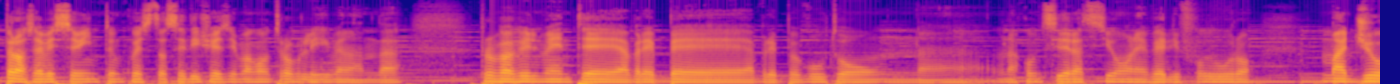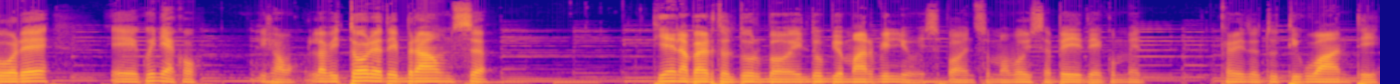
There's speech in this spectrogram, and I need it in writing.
però se avesse vinto in questa sedicesima contro Cleveland probabilmente avrebbe, avrebbe avuto un, una considerazione per il futuro maggiore. E quindi ecco diciamo la vittoria dei Browns tiene aperto il, turbo, il dubbio Marvin Lewis. Poi insomma voi sapete come credo tutti quanti.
